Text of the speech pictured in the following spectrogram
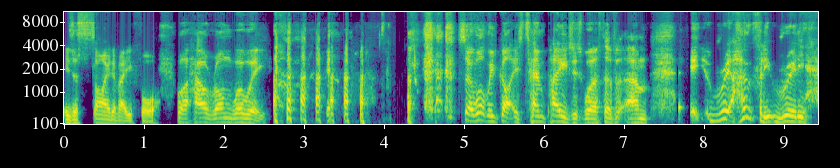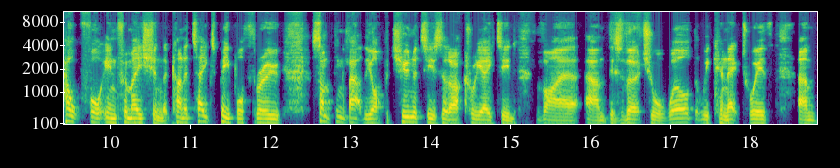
is a side of A4. Well, how wrong were we? so what we've got is 10 pages worth of um, re- hopefully really helpful information that kind of takes people through something about the opportunities that are created via um, this virtual world that we connect with um,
